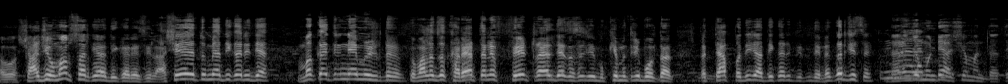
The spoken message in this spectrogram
शहाजी उमाप सारखे अधिकारी असतील. असे तुम्ही अधिकारी द्या. मग काहीतरी न्याय मिळू शकतो. तुम्हाला जर खऱ्या अर्थाने फेअर ट्रायल द्यायचं असेल जे मुख्यमंत्री बोलतात तर त्या पदीचे अधिकारी तिथे देणं गरजेचं आहे. धनंजय मुंडे असे म्हणतात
